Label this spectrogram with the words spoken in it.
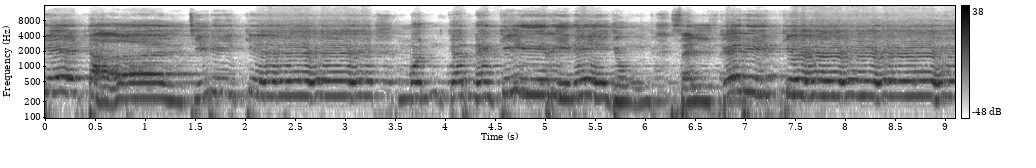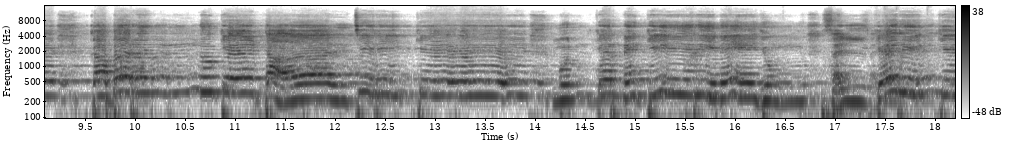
കേട്ടാൽ ചിരിക്ക്. മുൻകർണ കീറിനെയും സൽക്കരിക്ക്. കബറെന്നു കേട്ടാൽ ചിരിക്ക്. മുൻകർണ കീറിനെയും സൽക്കരിക്ക്.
